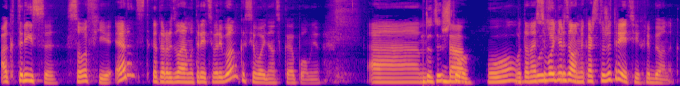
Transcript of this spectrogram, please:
актрисы Софьи Эрнст, которая родила ему третьего ребенка сегодня, насколько я помню, а, да ты что? О, вот она сегодня родила, мне кажется, уже третий их ребенок.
